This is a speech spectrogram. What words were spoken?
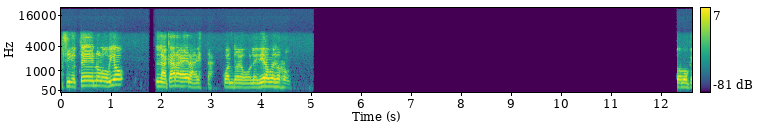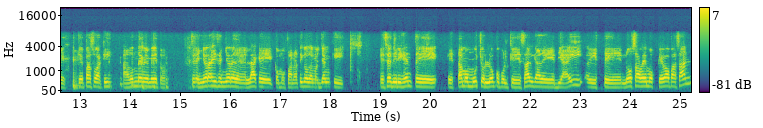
si usted no lo vio, la cara era esta cuando le dieron el horror. Como que, ¿qué pasó aquí? ¿A dónde me meto? Señoras y señores, de verdad que como fanáticos de los Yankees, ese dirigente estamos muchos locos porque salga de, ahí. Este, no sabemos qué va a pasar,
